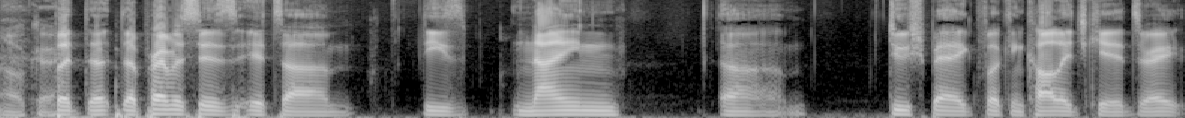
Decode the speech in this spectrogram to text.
okay. But the the premise is it's um these nine um douchebag fucking college kids, right?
